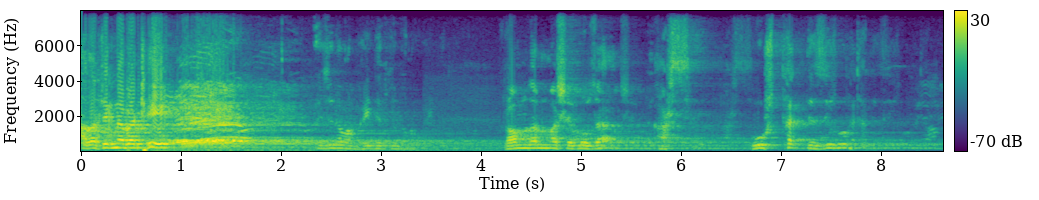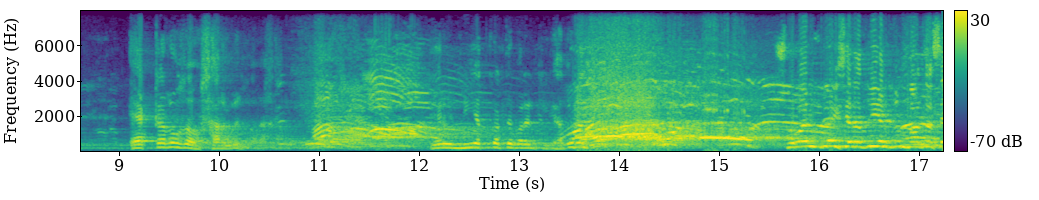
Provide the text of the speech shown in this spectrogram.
কথা ঠিক না ব্যাঠি এই জন্য আমার ভাইদেরকে বলব রমজান মাসে রোজা আসছে, হুশ থাকতে জিরুর থাকতে। একটা রোজাও সারবেন না। নিয়ত করতে পারেন ঠিক আছে সবাই উঠেছে না, দুই একজন বাদ আছে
